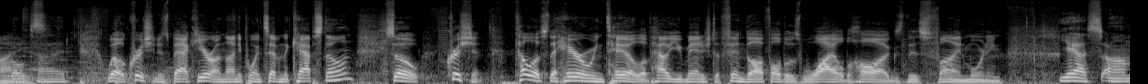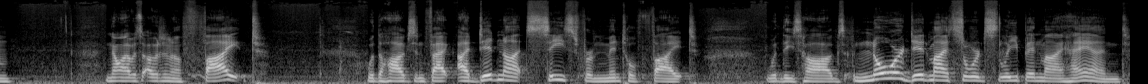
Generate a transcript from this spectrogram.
Roll Tide. Well, Christian is back here on 90.7 The Capstone. So, Christian, tell us the harrowing tale of how you managed to fend off all those wild hogs this fine morning. Yes. Um. No, I was I was in a fight with the hogs. In fact, I did not cease from mental fight with these hogs, nor did my sword sleep in my hand.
